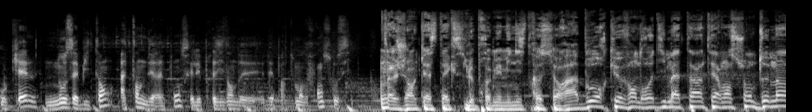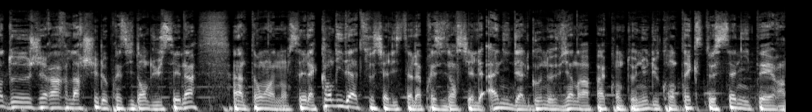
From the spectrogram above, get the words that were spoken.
auxquelles nos habitants attendent des réponses et les présidents des départements de France aussi. Jean Castex, le Premier ministre, sera à Bourg vendredi matin. Intervention demain de Gérard Larcher, le président du Sénat. Un temps annoncé, la candidate socialiste à la présidentielle Anne Hidalgo ne viendra pas compte tenu du contexte sanitaire.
